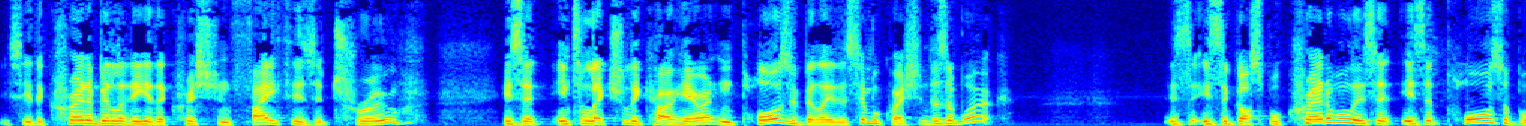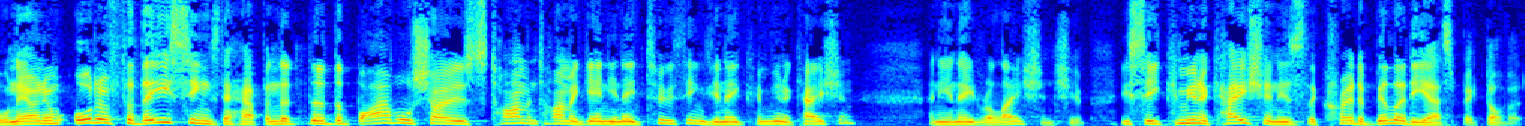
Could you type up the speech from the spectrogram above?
You see, the credibility of the Christian faith is it true? Is it intellectually coherent? And plausibility, the simple question, does it work? Is, is the gospel credible? Is it, is it plausible? Now, in order for these things to happen, the, the, the Bible shows time and time again you need two things you need communication and you need relationship. You see, communication is the credibility aspect of it.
